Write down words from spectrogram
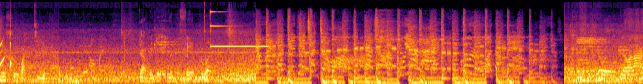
นี่คือวัดจีน อยากมีตัวเองอยู่ในเฟรมด้วย เยาวราช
